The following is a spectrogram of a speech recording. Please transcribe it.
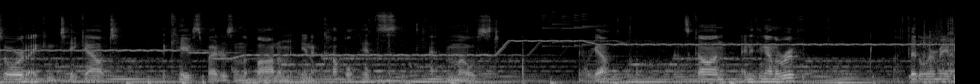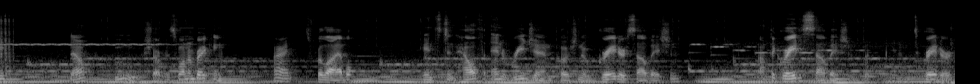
sword I can take out the cave spiders on the bottom in a couple hits at most. There we go. That's gone. Anything on the roof? A fiddler, maybe? No? Ooh, sharpness one and breaking. Alright, it's reliable. Instant health and regen. Potion of greater salvation. Not the greatest salvation, but, you know, it's greater.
